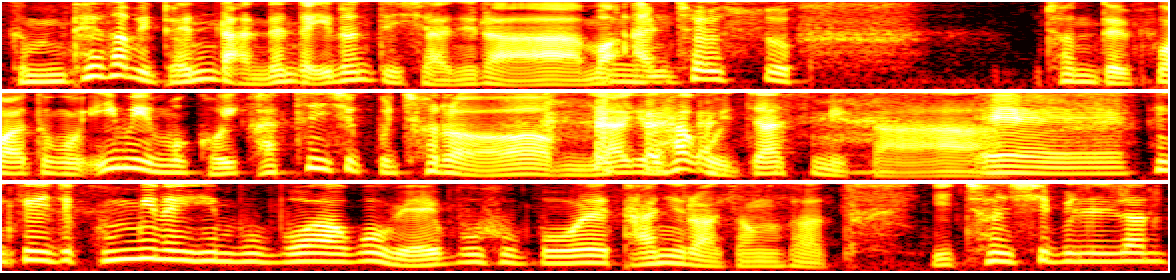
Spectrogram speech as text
금태섭이 된다 안 된다 이런 뜻이 아니라 뭐 음. 안철수 전 대표 같은 거 이미 뭐 거의 같은 식구처럼 이야기를 하고 있지 않습니까? 예. 그러니까 이제 국민의힘 후보하고 외부 후보의 단일화 경선 2011년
